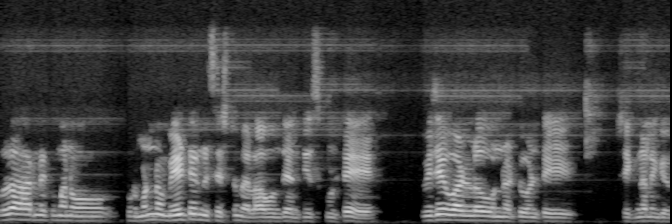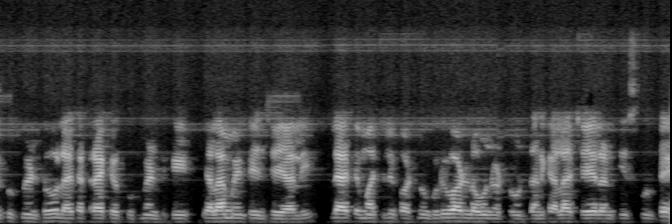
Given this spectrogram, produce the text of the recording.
ఉదాహరణకు మనం ఇప్పుడు మొన్న మెయింటెనెన్స్ సిస్టమ్ ఎలా ఉంది అని తీసుకుంటే విజయవాడలో ఉన్నటువంటి సిగ్నలింగ్ ఎక్విప్మెంట్ లేకపోతే ట్రాక్ ఎక్విప్మెంట్కి ఎలా మెయింటైన్ చేయాలి? లేకపోతే మచిలీపట్నం గుడివాడలో ఉన్నటువంటి దానికి ఎలా చేయాలని తీసుకుంటే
